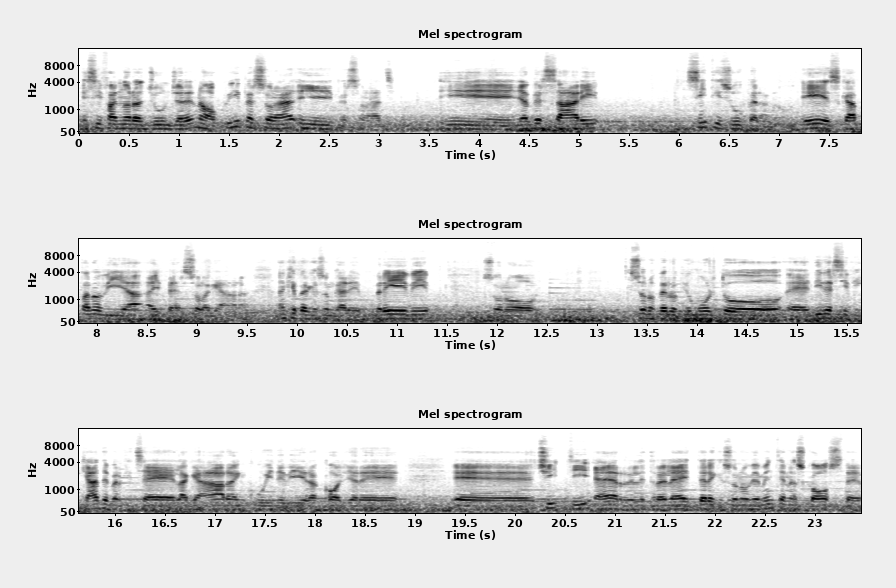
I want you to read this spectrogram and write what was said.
e si fanno raggiungere, no, qui i, person- i personaggi, i, gli avversari se ti superano e scappano via hai perso la gara, anche perché sono gare brevi, sono sono per lo più molto eh, diversificate perché c'è la gara in cui devi raccogliere eh, C, T, R, le tre lettere che sono ovviamente nascoste,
